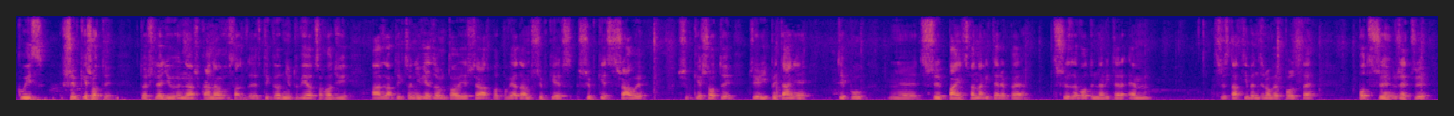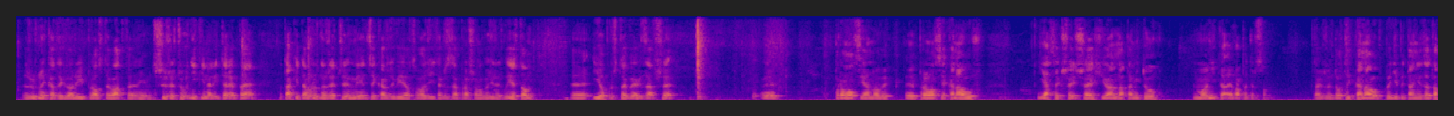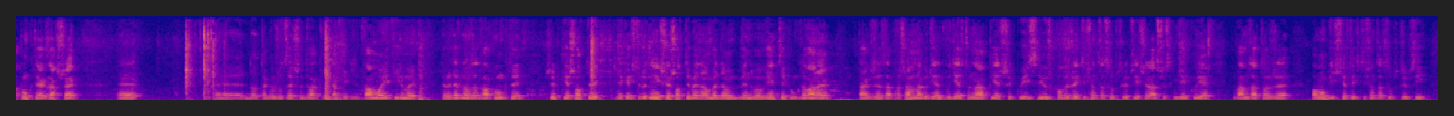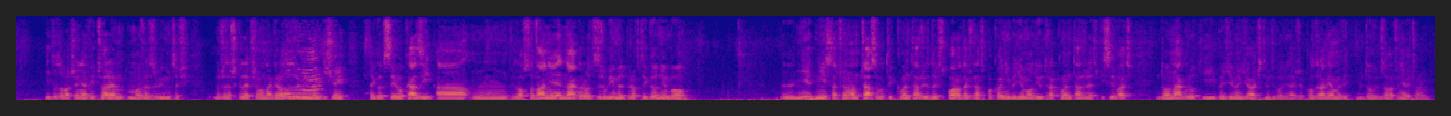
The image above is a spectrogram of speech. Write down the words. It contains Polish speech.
quiz Szybkie Szoty. Kto śledził nasz kanał w, tygodniu, to wie o co chodzi, a dla tych, co nie wiedzą, to jeszcze raz podpowiadam. Szybkie, szybkie strzały, szybkie szoty, czyli pytanie typu e, trzy państwa na literę P, trzy zawody na literę M, trzy stacje benzynowe w Polsce, po trzy rzeczy z różnych kategorii, proste, łatwe, nie wiem, trzy rzeczowniki na literę P, no takie tam różne rzeczy, mniej więcej każdy wie o co chodzi, także zapraszam o godzinę 20. E, I oprócz tego, jak zawsze, e, promocja nowych, e, promocja kanałów. Jacek 66, Joanna Tamitu, Monika, Ewa Peterson. Także do tych kanałów będzie pytanie za dwa punkty, jak zawsze. E, e, Do tego rzucę jeszcze dwa, dwa moje filmy, które też będą za dwa punkty. Szybkie szoty, jakieś trudniejsze szoty będą, będą, będą więcej punktowane. Także zapraszamy na godzinę 20 na pierwszy quiz już powyżej 1000 subskrypcji. Jeszcze raz wszystkim dziękuję Wam za to, że pomogliście w tych 1000 subskrypcji i do zobaczenia wieczorem. Może zrobimy coś, może troszkę lepszą nagrodę zrobimy dzisiaj z tego z tej okazji, a mm, losowanie nagród zrobimy dopiero w tygodniu, bo y, nie, nie starczyło nam czasu, bo tych komentarzy jest dość sporo, także na spokojnie będziemy od jutra komentarze spisywać do nagród i będziemy działać w tym tygodniu. Także pozdrawiamy, do zobaczenia wieczorem.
